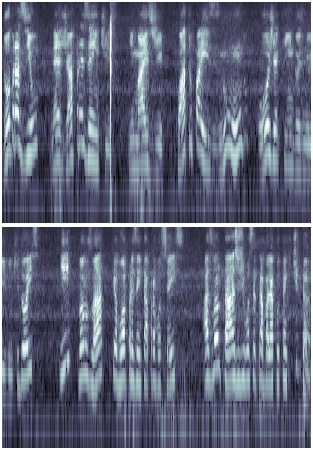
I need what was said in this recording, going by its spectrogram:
do Brasil, né? Já presentes em mais de quatro países no mundo, hoje aqui em 2022. E vamos lá, que eu vou apresentar para vocês as vantagens de você trabalhar com o tanque Titan.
